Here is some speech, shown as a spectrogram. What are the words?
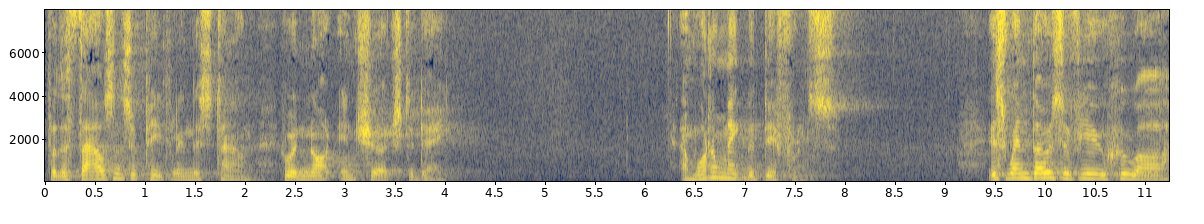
for the thousands of people in this town who are not in church today. And what will make the difference is when those of you who are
